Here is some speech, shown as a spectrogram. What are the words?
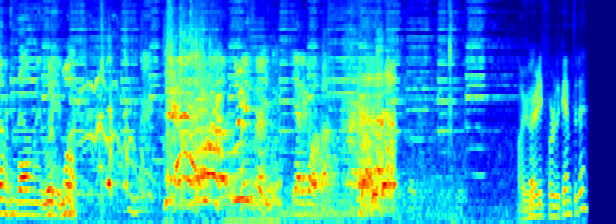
coming down with Look, me. what? Yeah, vi går Are you ready for the game today?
